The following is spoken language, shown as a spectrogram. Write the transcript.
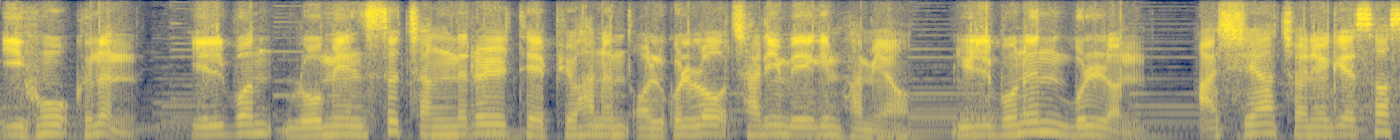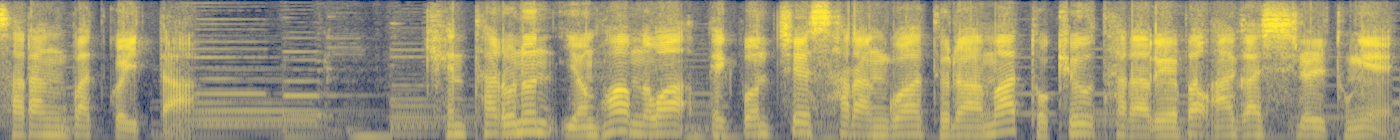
이후 그는 일본 로맨스 장르를 대표하는 얼굴로 자리매김하며 일본은 물론 아시아 전역에서 사랑받고 있다. 켄타로는 영화 너와 100번째 사랑과 드라마 도쿄 타라레바 아가씨를 통해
